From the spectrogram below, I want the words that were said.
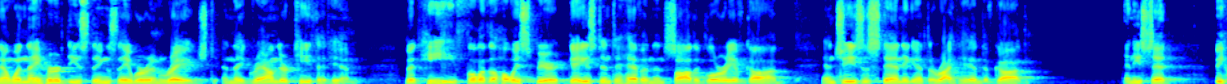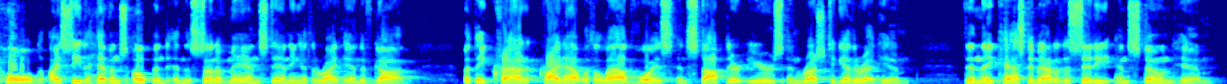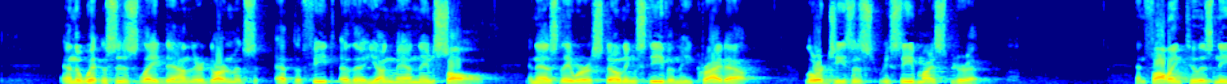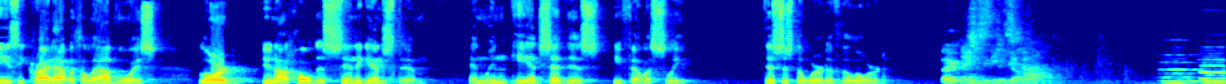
Now, when they heard these things, they were enraged, and they ground their teeth at him. But he, full of the Holy Spirit, gazed into heaven and saw the glory of God, and Jesus standing at the right hand of God. And he said, Behold, I see the heavens opened, and the Son of Man standing at the right hand of God. But they cried, out with a loud voice, and stopped their ears, and rushed together at him. Then they cast him out of the city and stoned him. And the witnesses laid down their garments at the feet of the young man named Saul. And as they were stoning Stephen, he cried out, Lord Jesus, receive my spirit. And falling to his knees, he cried out with a loud voice, Lord, do not hold this sin against them. And when he had said this, he fell asleep. This is the word of the Lord. Thanks be to God.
